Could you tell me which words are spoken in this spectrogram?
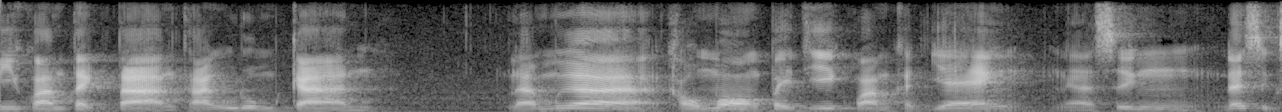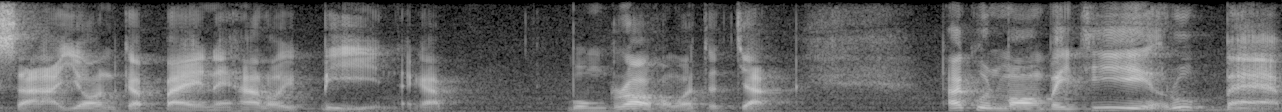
มีความแตกต่างทางอุดมการณ์และเมื่อเขามองไปที่ความขัดแย้งนะซึ่งได้ศึกษาย้อนกลับไปใน 500 ปีนะครับวงรอบของวัฏจักร ถ้าคุณมองไปที่รูปแบบ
